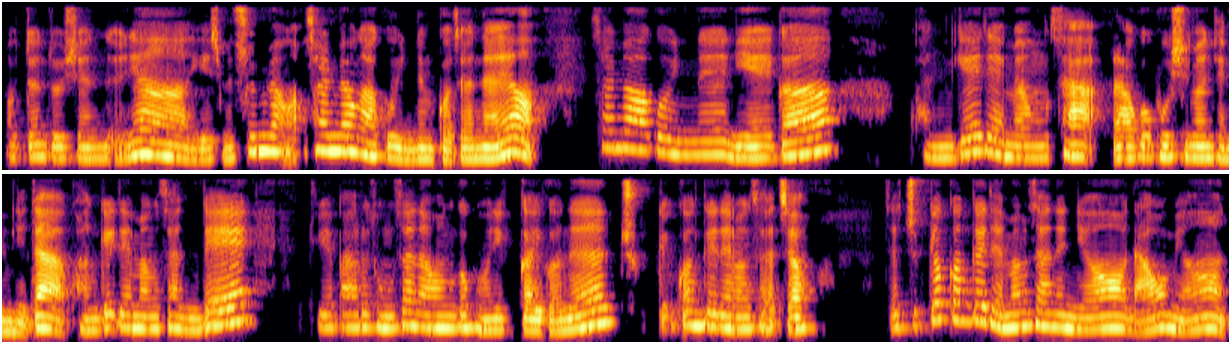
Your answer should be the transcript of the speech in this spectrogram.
어떤 도시였느냐? 이게 지금 설명, 설명하고 있는 거잖아요. 설명하고 있는 얘가 관계대명사라고 보시면 됩니다. 관계대명사인데 뒤에 바로 동사 나오는 거 보니까 이거는 주격 관계대명사죠. 자, 주격 관계 대명사는요, 나오면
